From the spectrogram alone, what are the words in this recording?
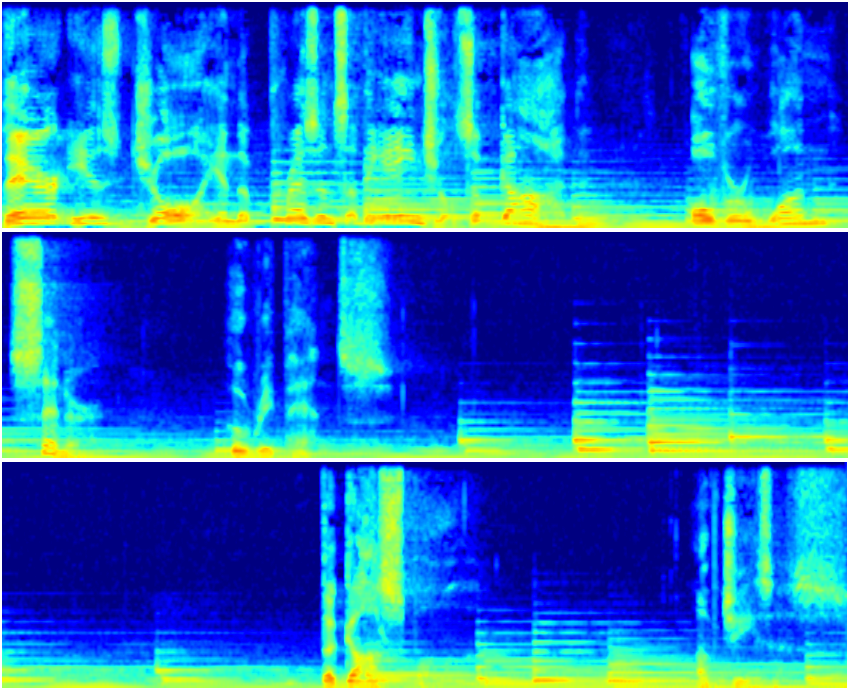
there is joy in the presence of the angels of God over one sinner who repents. The Gospel of Jesus.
